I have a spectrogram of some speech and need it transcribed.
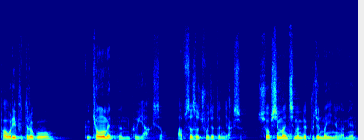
바울이 붙들고 그 경험했던 그 약속. 앞서서 주어졌던 약속 수없이 많지만 몇 구절만 인용하면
